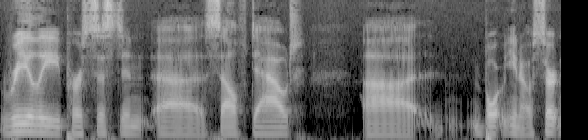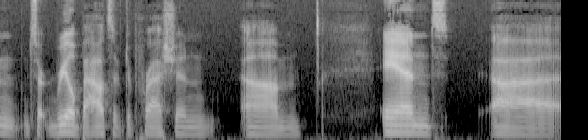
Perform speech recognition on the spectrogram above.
really persistent uh, self doubt, uh, bo- you know certain, certain real bouts of depression, um, and uh,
